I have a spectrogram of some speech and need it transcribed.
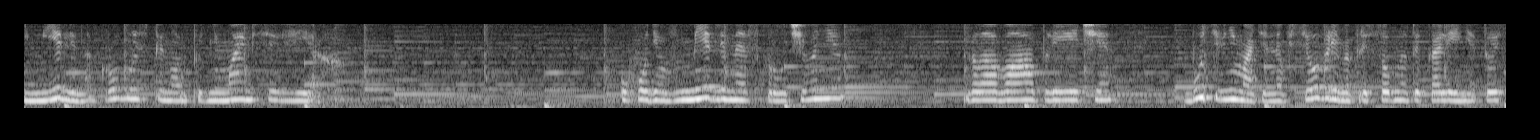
и медленно, круглой спиной поднимаемся вверх. Уходим в медленное скручивание. Голова, плечи. Будьте внимательны, все время присогнуты колени, то есть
